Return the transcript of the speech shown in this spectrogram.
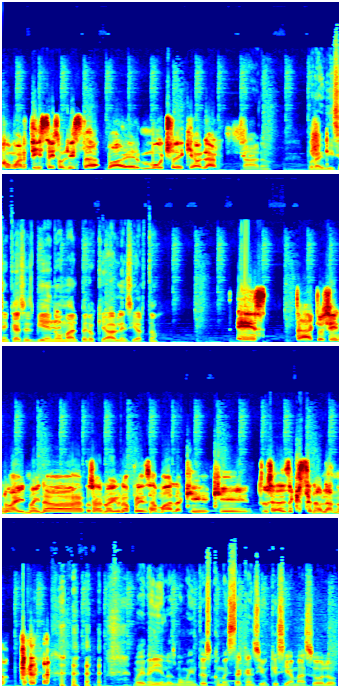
como artista y solista va a haber mucho de qué hablar. Claro. Por ahí dicen que haces bien o mal, pero que hablen, ¿cierto? Es, Exacto, sí, no hay, no hay nada, o sea, no hay una prensa mala que, que o sea, desde que estén hablando. bueno, y en los momentos como esta canción que se llama Solo,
